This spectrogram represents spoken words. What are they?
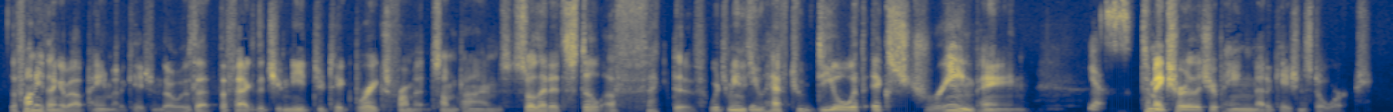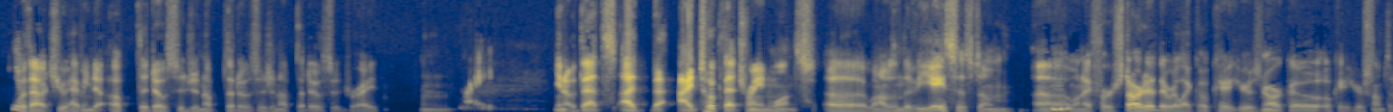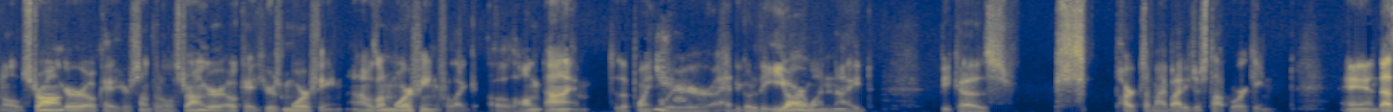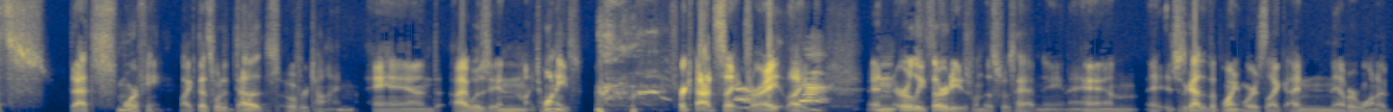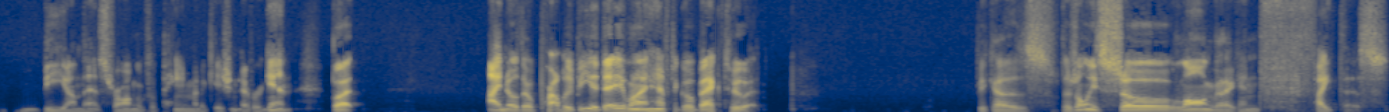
The funny thing about pain medication, though, is that the fact that you need to take breaks from it sometimes so that it's still effective, which means you have to deal with extreme pain Yes. to make sure that your pain medication still works Yep. without you having to up the dosage and up the dosage and up the dosage, right? And, Right. you know, that's I that, I took that train once uh, when I was in the VA system. Uh, Mhm. When I first started, they were like, "Okay, here's Norco. Okay, here's something a little stronger. Okay, here's something a little stronger. Okay, here's morphine." And I was on morphine for like a long time to the point Yeah. where I had to go to the ER one night because parts of my body just stopped working, and that's that's morphine. Like that's what it does over time. And I was in my twenties, for God's sakes, right? Like Yeah. In early 30s when this was happening and it just got to the point where it's like i never want to be on that strong of a pain medication ever again but i know there'll probably be a day when i have to go back to it because there's only so long that i can fight this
